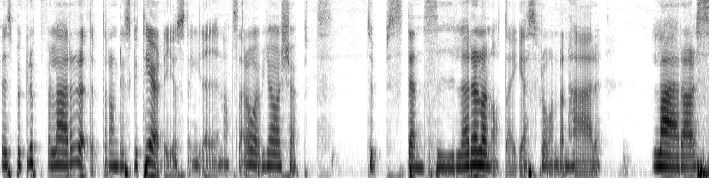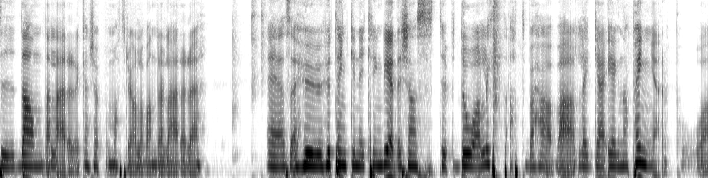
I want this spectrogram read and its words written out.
Facebookgrupp för lärare typ, där de diskuterade just den grejen. Att så här, jag har köpt typ stenciler eller något I guess från den här lärarsidan där lärare kan köpa material av andra lärare. Eh, så här, hur, hur tänker ni kring det? Det känns typ dåligt att behöva lägga egna pengar på,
